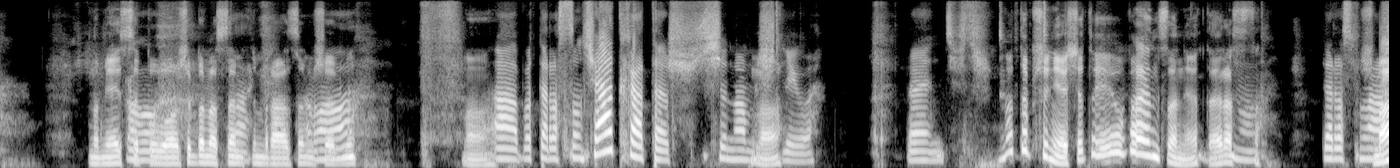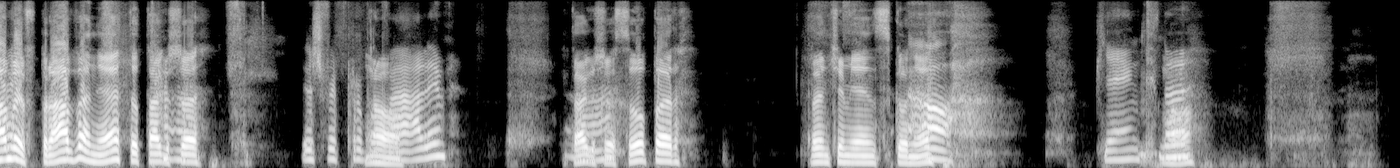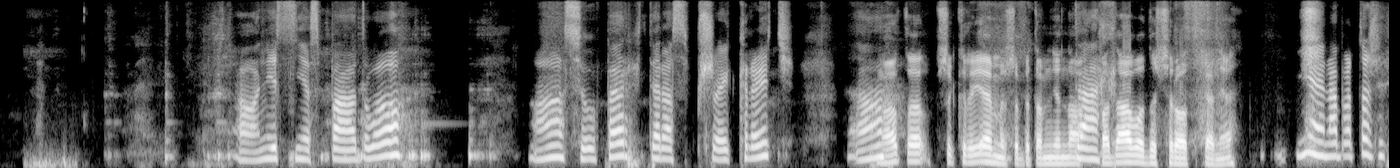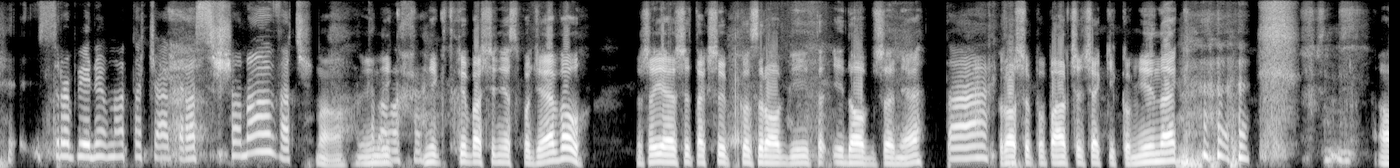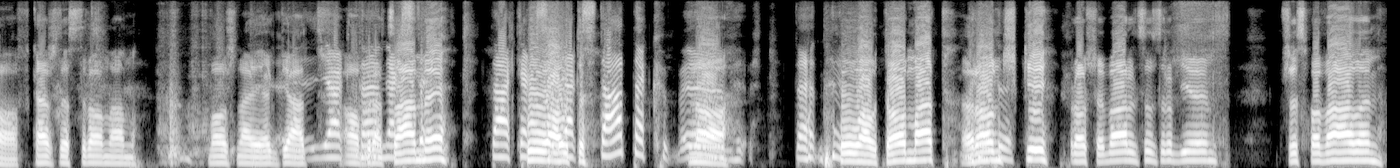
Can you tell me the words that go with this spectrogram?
na miejsce położy, bo następnym tak. razem, żeby... No. A, bo teraz sąsiadka też się No. namyśliła. Będzie. no to przyniesie, to jej uwędzę, nie? Teraz No. Teraz mamy, mamy wprawę, nie? To także, już wypróbowali. także super. Będzie mięsko, nie? O, piękne. No. O, nic nie spadło. O, super. Teraz przykryć. O, No to przykryjemy, żeby tam nie Tak. napadało do środka, nie? Nie, no bo to że zrobili, no to trzeba teraz szanować. No. I nikt, Trochę. nikt chyba się nie spodziewał, że Jerzy tak szybko zrobi i, to, i dobrze, nie? Tak, Proszę popatrzeć, jaki kominek. O, w każdą stronę można jak wiatr Jak ten, jak obracamy. Tak jak, Pół jak statek. e, No. Ten, Półautomat, rączki, proszę bardzo, zrobiłem, przyspawałem.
